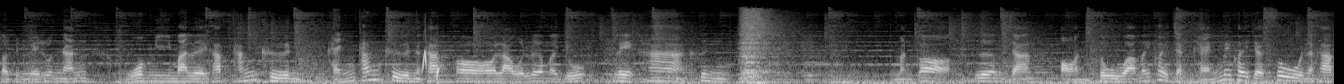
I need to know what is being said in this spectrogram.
ตอนเป็นวัยรุ่นนั้นโหมีมาเลยครับ ทั้งคืน แข็งทั้งคืนนะครับ พอเราเริ่มอายุเลข 5 ขึ้น มันก็เริ่มจะอ่อนตัวไม่ค่อยจะแข็งไม่ค่อยจะสู้นะครับ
